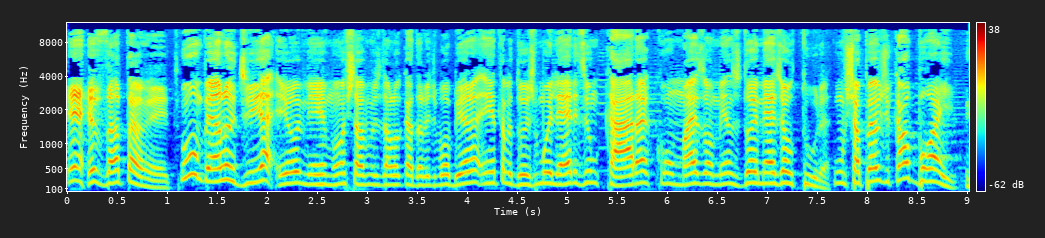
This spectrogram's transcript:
Exatamente. Um belo dia, eu e meu irmão estávamos na locadora de bobeira entre duas mulheres e um cara com mais ou menos dois metros de altura, um chapéu de cowboy e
